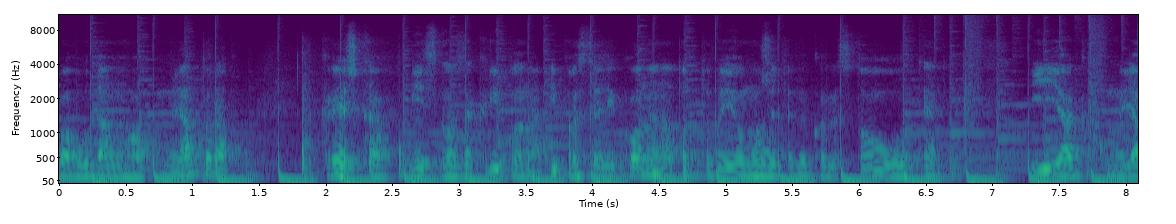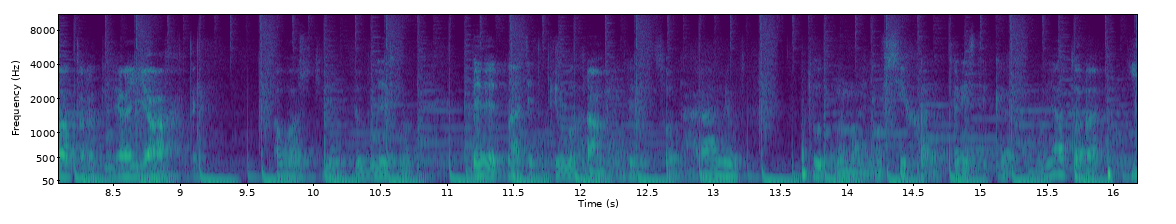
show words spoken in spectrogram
вагу даного акумулятора. Кришка міцно закріплена і просиліконена, тобто ви його можете використовувати і як акумулятор для яхти. А важить він приблизно 19 кг і 900 грамів. Тут ми маємо всі характеристики акумулятора і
